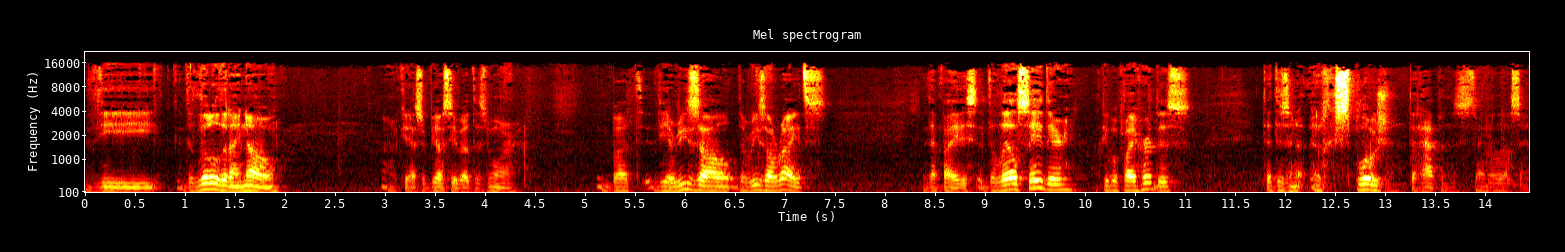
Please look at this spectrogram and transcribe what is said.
The the little that I know, okay, I should be asked about this more, but the Arizal the Arizal writes that by this the Leil Seder, people probably heard this, that there's an, explosion that happens during the Leil Seder.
